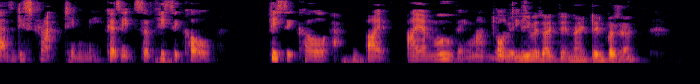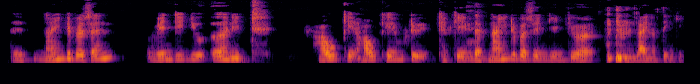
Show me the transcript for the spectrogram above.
that's distracting me? Because it's a physical, physical. By I am moving my body. Okay, leave aside 10, 9, 10%. The 90%, when did you earn it? How came, how came to came that 90% into your line of thinking?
